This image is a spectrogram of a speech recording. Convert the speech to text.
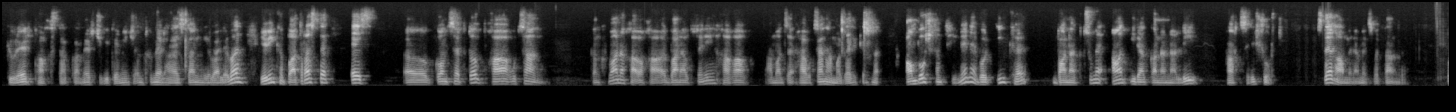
գյուրեր, փախստականներ, չգիտեմ ինչ ընդունել Հայաստանին եւ այլ եւ ինքը պատրաստ է այս կոնցեպտով խաղաղության կնքմանը խաղաղ բանալցենի խաղաղ համաձայնության համաձայնի ամբողջ խնդիրն է որ ինքը բանակցում է անիրականանալի հարցերի շուրջ ստեղ ամենամեծ վտանգը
